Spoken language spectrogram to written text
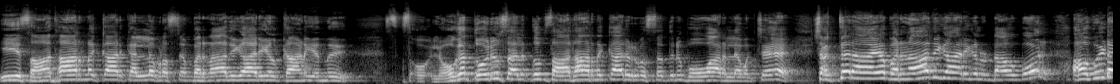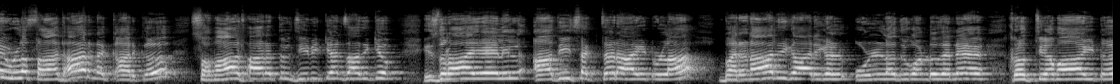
ഈ സാധാരണക്കാർക്കല്ല പ്രശ്നം ഭരണാധികാരികൾക്കാണ് എന്ന്. ലോകത്തൊരു സ്ഥലത്തും സാധാരണക്കാർ ഒരു പ്രശ്നത്തിനും പോവാറില്ല. പക്ഷേ ശക്തരായ ഭരണാധികാരികൾ ഉണ്ടാവുമ്പോൾ അവിടെയുള്ള സാധാരണക്കാർക്ക് സമാധാനത്തിൽ ജീവിക്കാൻ സാധിക്കും. ഇസ്രായേലിൽ അതിശക്തരായിട്ടുള്ള ഭരണാധികാരികൾ ഉള്ളത് കൊണ്ട് തന്നെ കൃത്യമായിട്ട്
